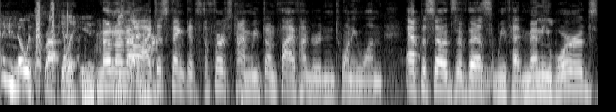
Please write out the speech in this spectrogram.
don't even know what scrofula is. No, no, just no. read a I mark. just think it's the first time we've done 521 episodes of this. We've had many words.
